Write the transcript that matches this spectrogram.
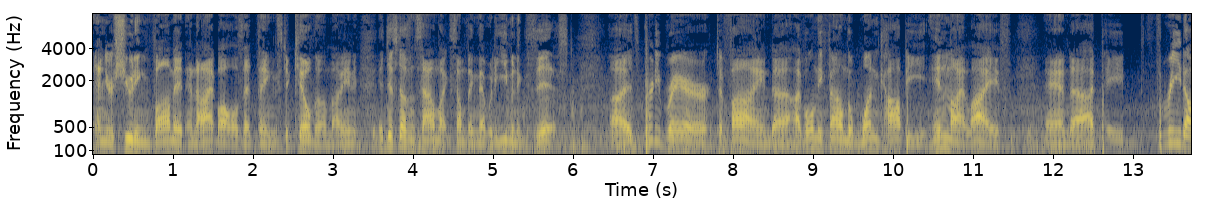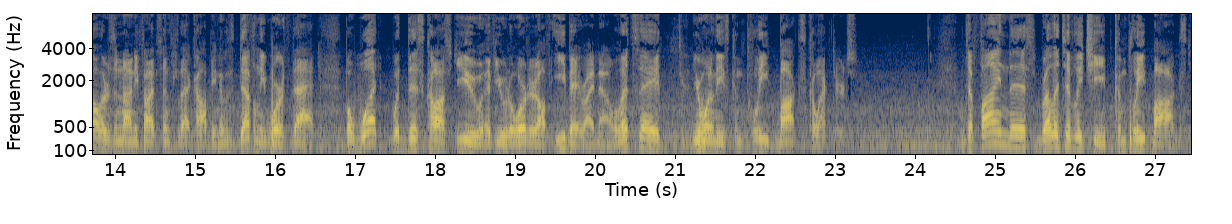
and you're shooting vomit and eyeballs at things to kill them. I mean, it just doesn't sound like something that would even exist. Uh, it's pretty rare to find. Uh, I've only found the one copy in my life, and uh, I paid $3.95 for that copy, and it was definitely worth that. But what would this cost you if you were to order it off eBay right now? Well, let's say you're one of these complete box collectors. To find this relatively cheap, complete boxed,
